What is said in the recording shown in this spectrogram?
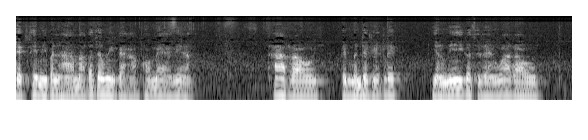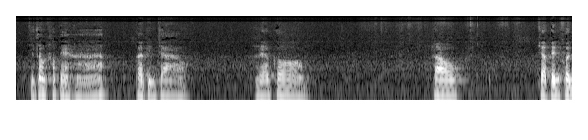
เด็กๆที่มีปัญหามาก็จะวิ่งไปหาพ่อแม่เนี่ย ถ้าเราเป็นเหมือนเด็กเล็ก ๆ อย่างนี้ก็แสดงว่าเราจะต้องเข้าไปหาพระเป็นเจ้า แล้วก็ เราจะเป็นคน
